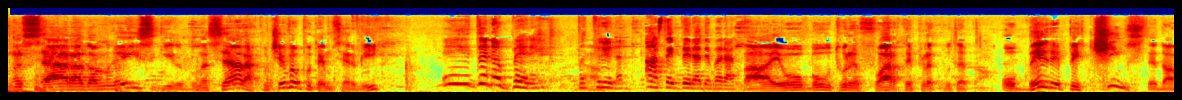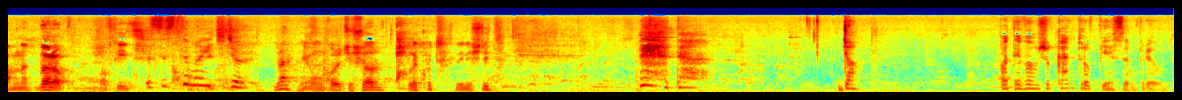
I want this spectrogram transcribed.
Bună seara, doamnă Isgil. Bună seara. Cu ce vă putem servi? Ei, dă-ne o bere, bătrână. Asta e bere adevărată. Da, e o băutură foarte plăcută. O bere pe cinste, doamnă. Vă rog, poftiți. Să stăm aici, Joe. Da, e un colcișor plăcut, liniștit. Da. Joe, poate vom juca într-o piesă împreună.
